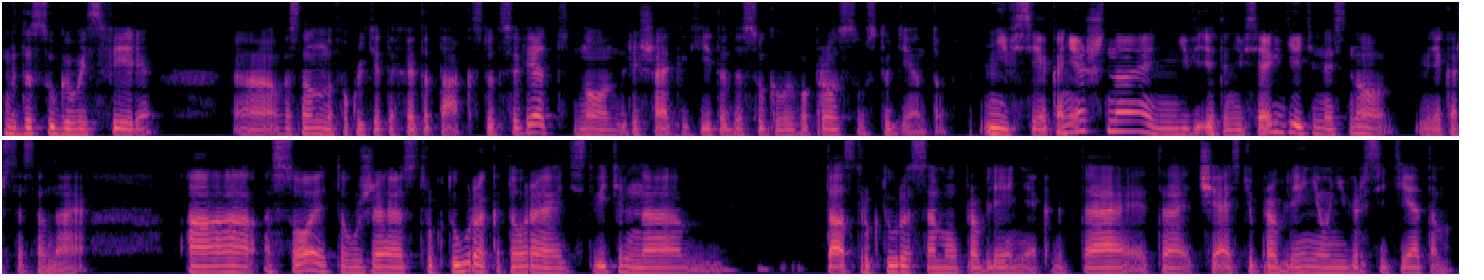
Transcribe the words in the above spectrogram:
в досуговой сфере, а, в основном на факультетах это так. Студсовет, но он решает какие-то досуговые вопросы у студентов. Не все, конечно, не, это не вся их деятельность, но, мне кажется, основная. А АСО — это уже структура, которая действительно та структура самоуправления, когда это часть управления университетом.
